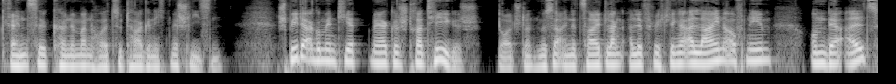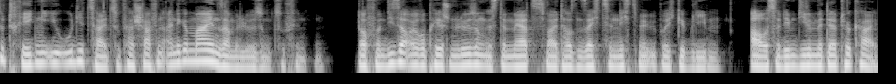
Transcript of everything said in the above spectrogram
Grenze könne man heutzutage nicht mehr schließen. Später argumentiert Merkel strategisch. Deutschland müsse eine Zeit lang alle Flüchtlinge allein aufnehmen, um der allzu trägen EU die Zeit zu verschaffen, eine gemeinsame Lösung zu finden. Doch von dieser europäischen Lösung ist im März 2016 nichts mehr übrig geblieben, außer dem Deal mit der Türkei.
